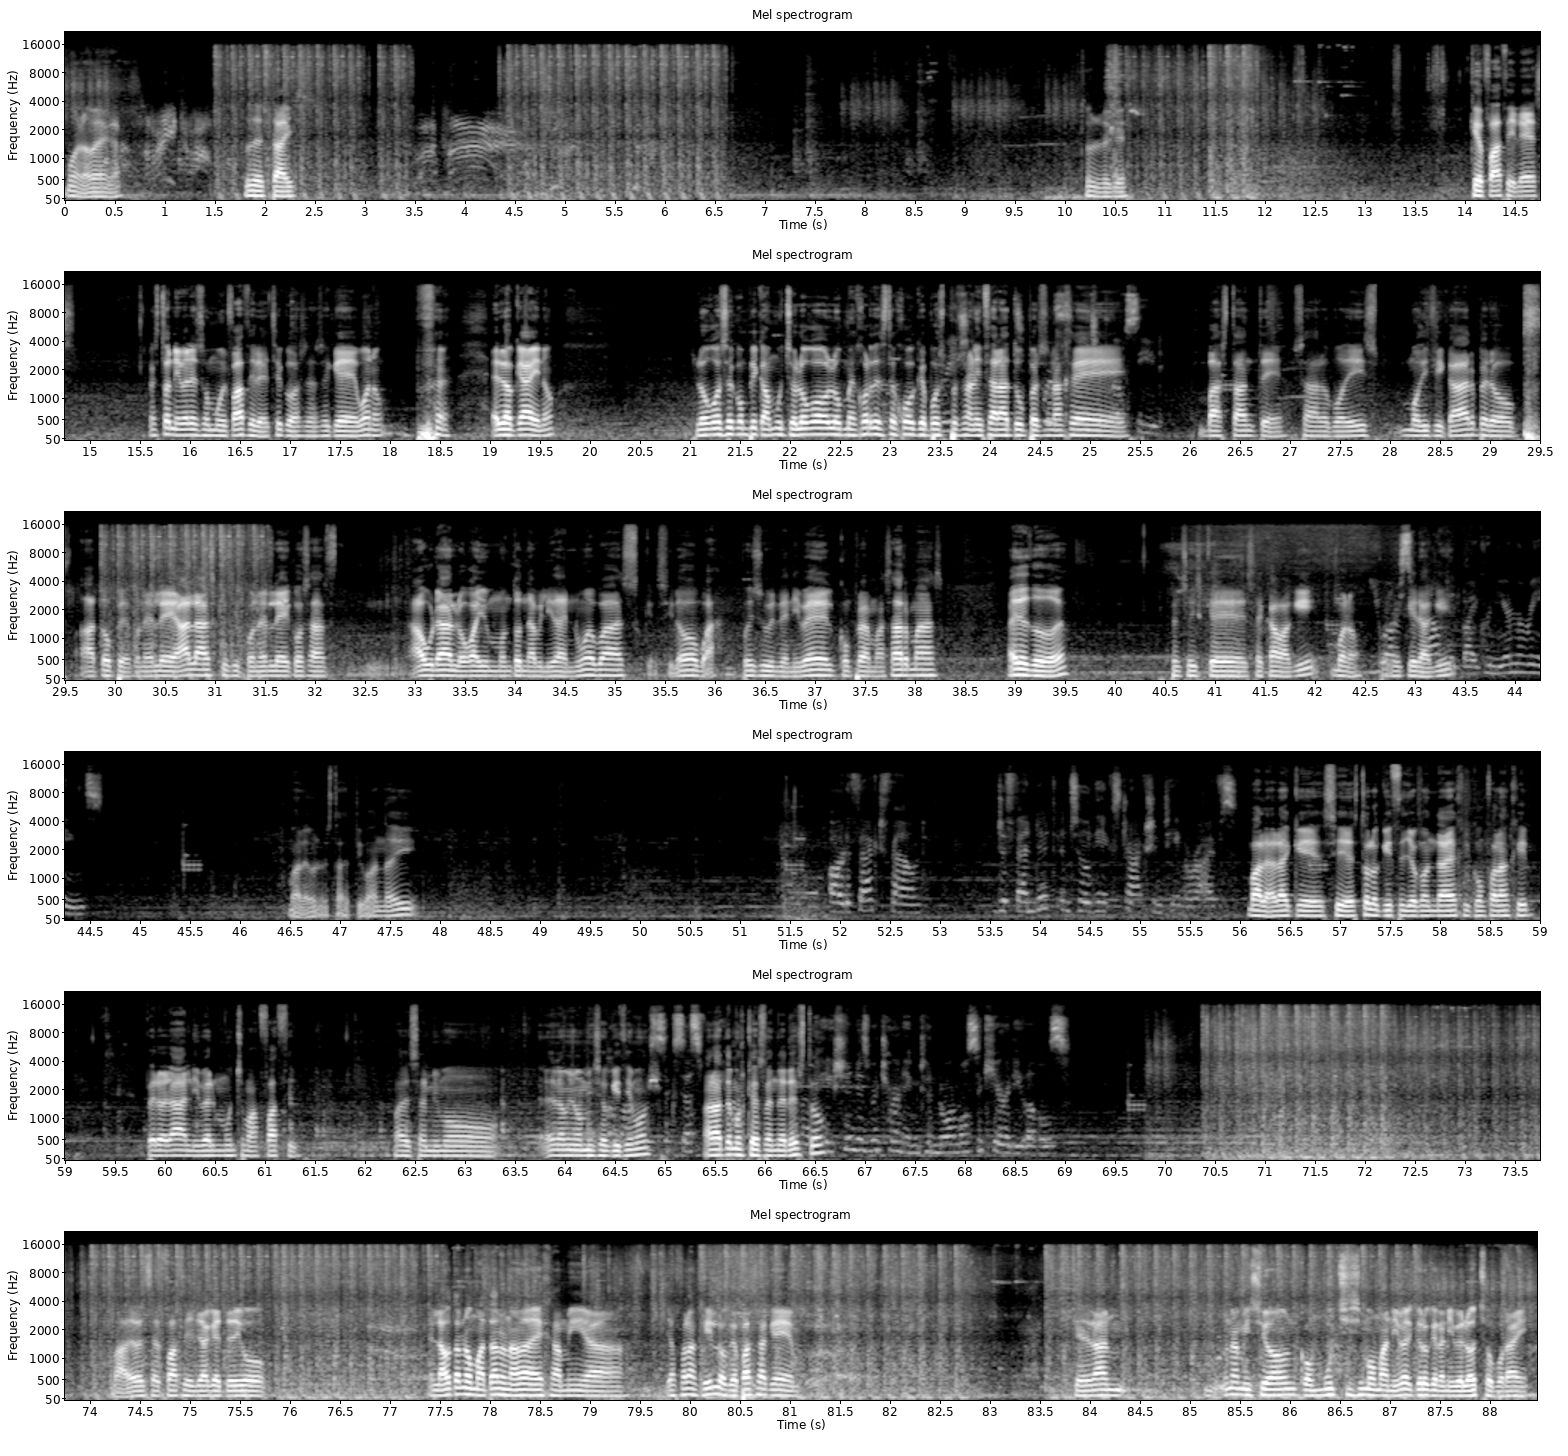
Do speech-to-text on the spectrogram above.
Bueno, venga. ¿Dónde estáis? Esto no sé qué es. Qué fácil es. Estos niveles son muy fáciles, chicos. Así que, bueno, es lo que hay, ¿no? Luego se complica mucho. Luego lo mejor de este juego es que puedes personalizar a tu personaje bastante. O sea, lo podéis modificar, pero a tope. Ponerle alas, que si ponerle cosas mm, aura, luego hay un montón de habilidades nuevas, que si no, buah, podéis subir de nivel, comprar más armas. Hay de todo, ¿eh? Penséis que se acaba aquí. Bueno, pues hay que ir aquí. Vale, uno está activando ahí. Vale, ahora que sí, esto es lo que hice yo con Daeg y con Falangir. Pero era el nivel mucho más fácil. Vale, es el mismo. Es la misma misión que hicimos. Ahora tenemos que defender esto. Vale, debe ser fácil ya que te digo. En la otra no mataron nada, deja a mí a, y a. Lo que pasa que. Que eran una misión con muchísimo más nivel. Creo que era nivel 8 por ahí.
